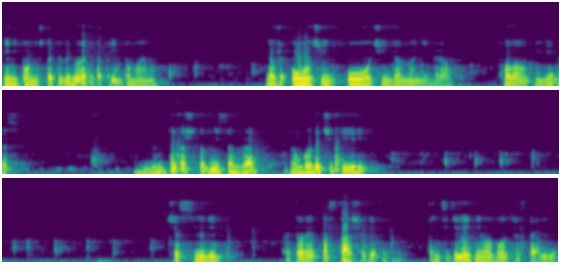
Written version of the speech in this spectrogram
Я не помню, что это за город. Это Прим, по-моему. Я уже очень-очень давно не играл. Fallout New Vegas. Ну, где-то, чтобы не соврать, ну, года 4. Сейчас люди, которые постарше, где-то 30-летнего возраста или,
